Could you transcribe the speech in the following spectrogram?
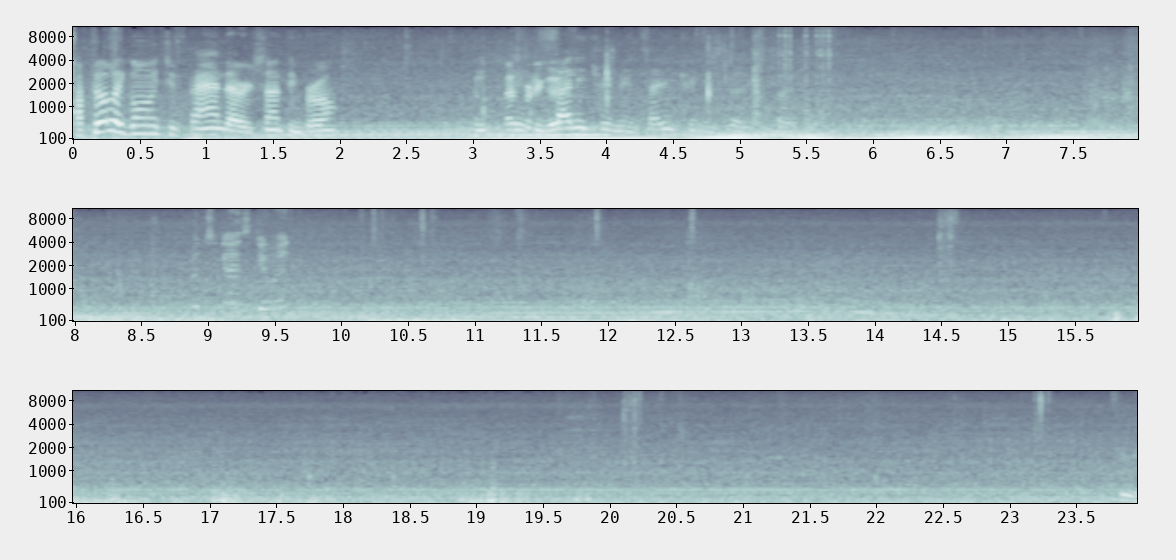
I feel like going to Panda or something, bro. That's pretty good. Silent treatment, silent treatment. Silent, silent. What you guys doing? Hmm.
